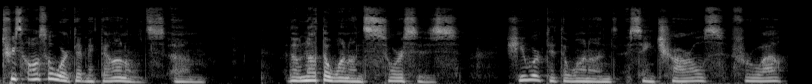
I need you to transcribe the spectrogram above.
Theresa also worked at McDonald's, um, though not the one on Sources. She worked at the one on St. Charles for a while.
